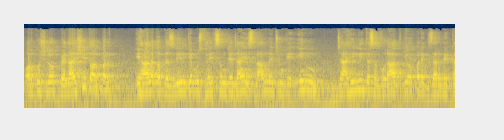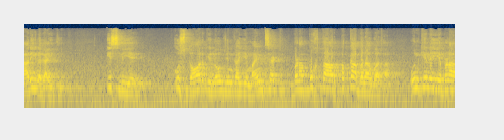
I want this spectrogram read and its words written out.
اور کچھ لوگ پیدائشی طور پر احانت اور تزلیل کے مستحق سمجھے جائیں۔ اسلام نے چونکہ ان جاہلی تصورات کے اوپر ایک ضرب کاری لگائی تھی، اس لیے اس دور کے لوگ جن کا یہ مائنڈ سیٹ بڑا پختہ اور پکا بنا ہوا تھا، ان کے لیے یہ بڑا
